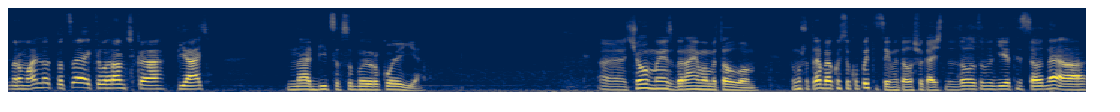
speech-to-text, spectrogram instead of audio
нормально, то це кілограмчика 5 на біцепс одною рукою є. Е, чого ми збираємо металолом? Тому що треба якось окупити цей металошукач. На золото надіятися одне, а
